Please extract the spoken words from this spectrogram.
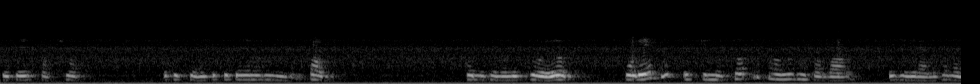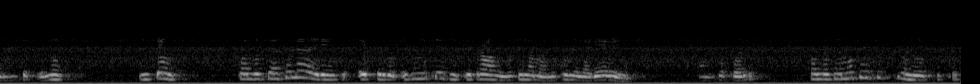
qué se despachó, efectivamente qué tenemos en inventario. Conocemos los proveedores. Por eso es que nosotros somos los encargados de generar los análisis de pronóstico. Entonces, cuando se hace la adherencia, eh, perdón, eso no quiere decir que trabajemos en la mano con el área de ventas. ¿Estamos de acuerdo? Cuando hacemos esos pronósticos,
